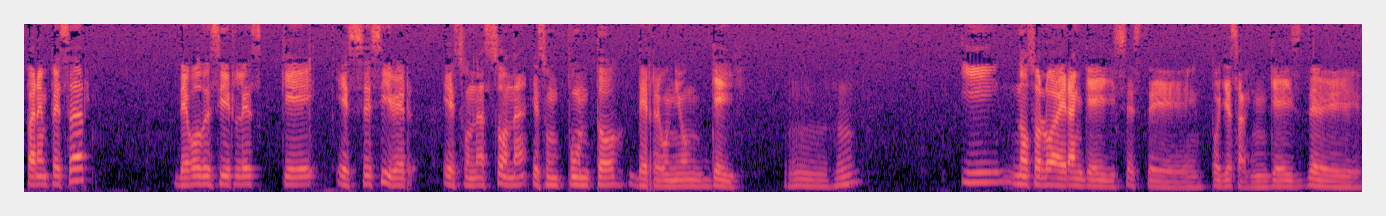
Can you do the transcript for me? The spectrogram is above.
Para empezar, debo decirles que ese ciber es una zona, es un punto de reunión gay. Y no solo eran gays, este, pues ya saben, gays de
